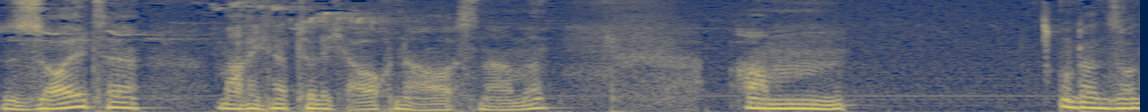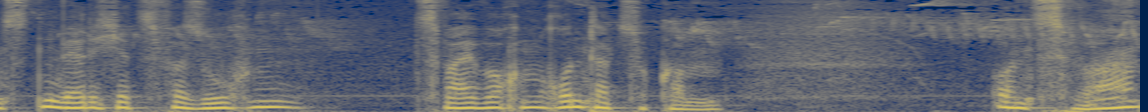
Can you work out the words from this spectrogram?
sollte, mache ich natürlich auch eine Ausnahme. Ähm, und ansonsten werde ich jetzt versuchen, zwei Wochen runterzukommen. Und zwar,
